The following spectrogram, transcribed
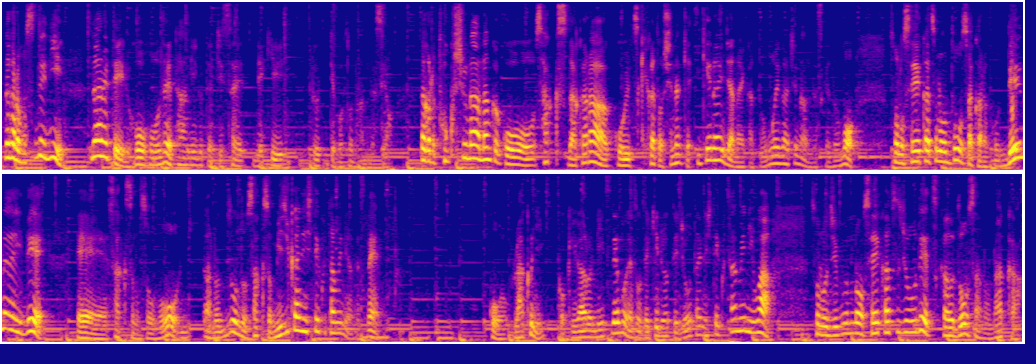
だからもうすでに慣れている方法でターニングって実際できるってことなんですよ。だから特殊ななんかこうサックスだからこういう付き方をしなきゃいけないんじゃないかと思いがちなんですけども、その生活の動作からこう出ないで、えー、サックスの奏法をあのどんどんサックスを身近にしていくためにはですね、こう楽にこう気軽にいつでも演奏できるよっていう状態にしていくためにはその自分の生活上で使う動作の中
